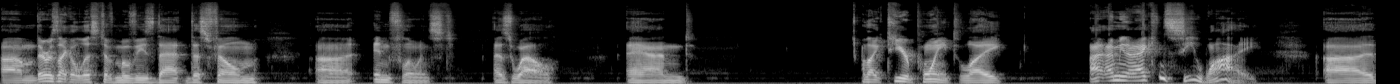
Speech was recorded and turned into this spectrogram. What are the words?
um, there was like a list of movies that this film uh, influenced as well, and like to your point, like I, I mean, I can see why. Uh,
